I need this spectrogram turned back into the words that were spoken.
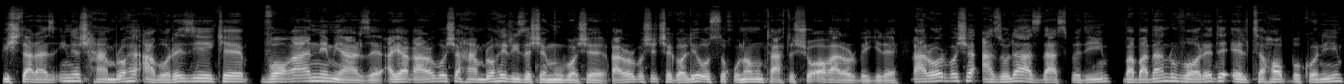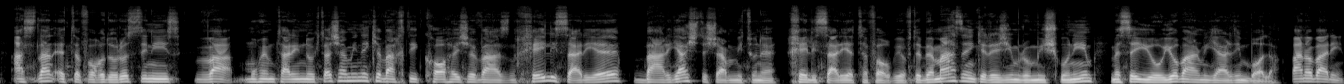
بیشتر از اینش همراه عوارضیه که واقعا نمیارزه. اگر قرار باشه همراه ریزش مو باشه قرار باشه چگالی استخونامون تحت شعا قرار بگیره. قرار باشه عضله از دست بدیم و بدن رو وارد التهاب بکنیم. اصلا اتفاق درستی نیست و مهمترین نکتهش هم اینه که وقتی کاهش وزن خیلی سریعه برگشتش هم می‌تونه خیلی سریع اتفاق بیفته. به محض اینکه رژیم رو میشکنیم مثل یویو برمیگردیم بالا. بنابراین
